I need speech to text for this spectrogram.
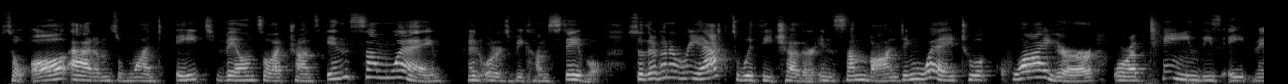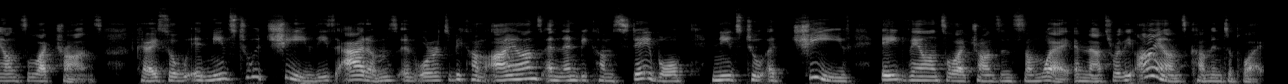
So all atoms want eight valence electrons in some way in order to become stable. So they're going to react with each other in some bonding way to acquire or obtain these eight valence electrons. Okay, so it needs to achieve these atoms in order to become ions and then become stable, needs to achieve eight valence electrons in some way. And that's where the ions come into play.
